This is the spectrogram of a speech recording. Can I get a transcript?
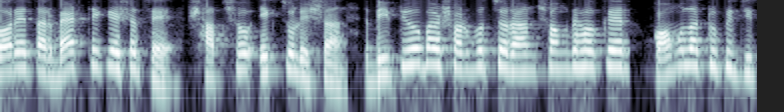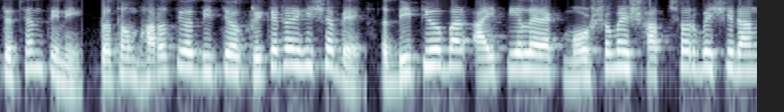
গড়ে তার ব্যাট থেকে এসেছে সাতশো একচল্লিশ রান। দ্বিতীয়বার সর্বোচ্চ রান সংগ্রাহকের কমলা টুপি জিতেছেন তিনি। প্রথম ভারতীয়, দ্বিতীয় ক্রিকেটার হিসেবে দ্বিতীয়বার আইপিএল এর এক মরশুমে সাতশোর বেশি রান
